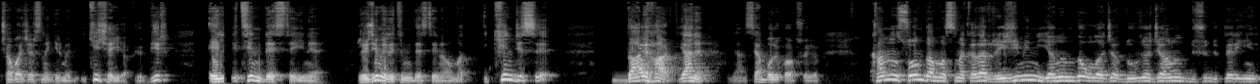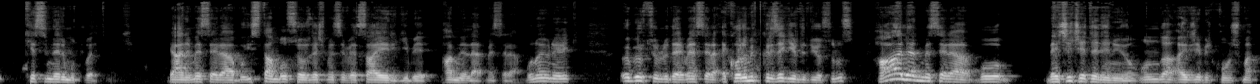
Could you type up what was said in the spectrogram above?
çaba içerisine girmedi. İki şey yapıyor. Bir, elitin desteğini rejim elitinin desteğini almak. İkincisi die hard yani, yani sembolik olarak söylüyorum. Kanın son damlasına kadar rejimin yanında olacağı, duracağını düşündükleri kesimleri mutlu etmek. Yani mesela bu İstanbul Sözleşmesi vesaire gibi hamleler mesela buna yönelik. Öbür türlü de mesela ekonomik krize girdi diyorsunuz. Halen mesela bu Beşi çete deniyor. Onu da ayrıca bir konuşmak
